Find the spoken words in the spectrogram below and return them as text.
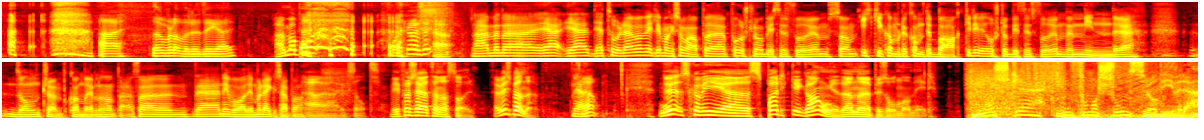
Nei, da blander du ting her. I'm a boy. Ja. Nei, men uh, jeg, jeg, jeg tror det var veldig mange som var på, på Oslo Business Forum som ikke kommer til å komme tilbake til Oslo Business Forum med mindre Donald Trump kommer eller noe sånt. Da. Så det er nivået de må legge seg på. Ja, ja, ikke sant. Vi får se til neste år. Det blir spennende. Ja. Nå skal vi eh, sparke i gang denne episoden av NIR. Norske informasjonsrådgivere.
